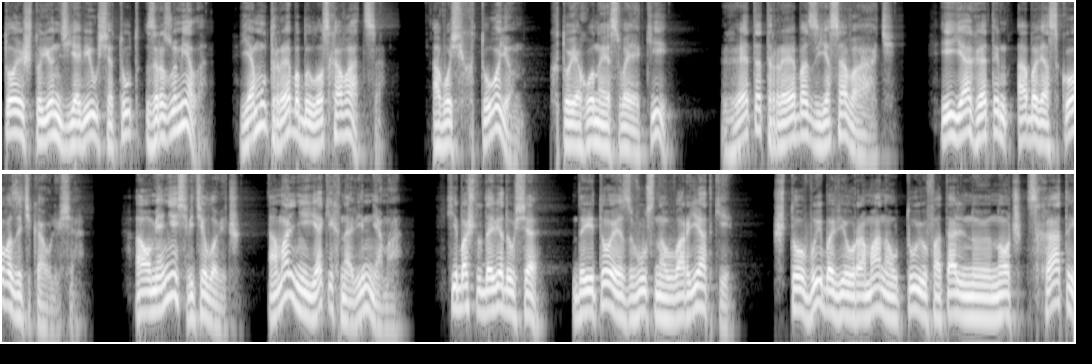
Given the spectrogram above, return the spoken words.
Тое, што ён з'явіўся тут, зразумела, яму трэба было схавацца. А вось хто ён, хто ягоныя сваякі, Гэта трэба з'ясаваць. І я гэтым абавязкова зацікаўлюся. А ў мяне свеціловіч амаль ніякіх навін няма. Хіба што даведаўся, да і тое з вуснаў вар'яткі, што выбавіў рамана ў тую фатальную ноч з хаты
